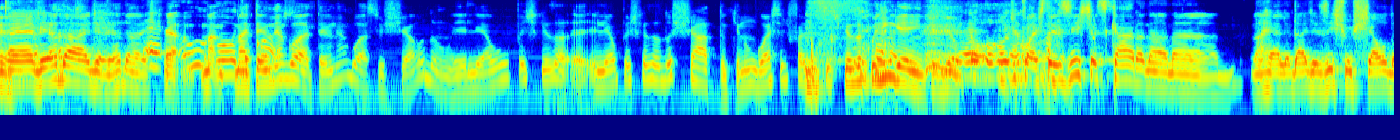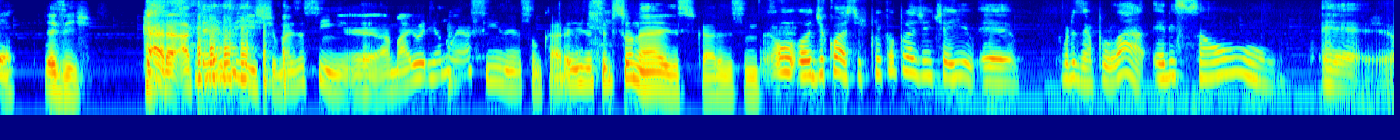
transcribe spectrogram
é verdade, é verdade. É, é, o, mas, o mas tem um negócio, tem um negócio. O Sheldon, ele é o pesquisador, ele é o pesquisador chato, que não gosta de fazer pesquisa com ninguém, entendeu? É, ô, ô, de Costa, existe esse cara na, na, na realidade? Existe um Sheldon? Existe. Cara, até existe, mas assim, é, a maioria não é assim, né? São caras excepcionais, esses caras, assim. Ô, ô de Costa, explica pra gente aí, é, por exemplo, lá eles são é,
